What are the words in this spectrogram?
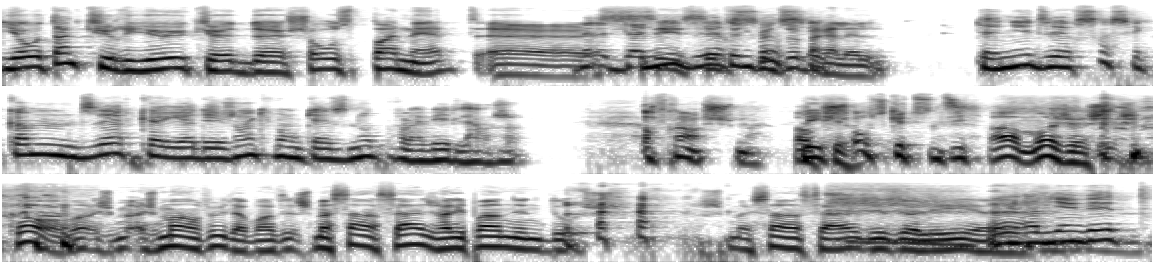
y a autant de curieux que de choses pas nettes. Euh, c'est une culture parallèle. Denis, dire ça, c'est comme dire qu'il y a des gens qui vont au casino pour laver de l'argent. Ah, franchement, les choses que tu dis. Ah, moi, je, je, je, je m'en veux d'avoir dit. Je me sens sale, je vais aller prendre une douche. Je me sens sale, désolé. Reviens vite.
